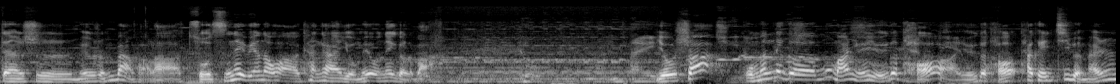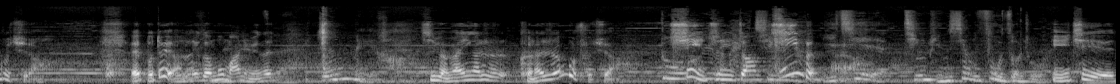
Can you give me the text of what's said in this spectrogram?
但是没有什么办法了。左慈那边的话，看看有没有那个了吧？有杀，我们那个木马里面有一个桃啊，有一个桃，它可以基本牌扔出去啊。哎，不对啊，那个木马里面的真美好。基本牌应该是可能扔不出去啊。弃置一张基本牌一啊。切清平相父做主。一切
